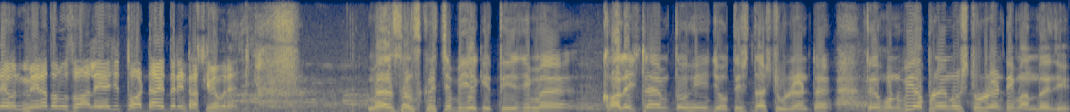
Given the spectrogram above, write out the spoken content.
ਤੇ ਹੁਣ ਮੇਰਾ ਤੁਹਾਨੂੰ ਸਵਾਲ ਇਹ ਹੈ ਜੀ ਤੁਹਾਡਾ ਇੱਧਰ ਇੰਟਰਸਟ ਕਿਵੇਂ ਬਣਿਆ ਜੀ? ਮੈਂ ਸੰਸਕ੍ਰਿਤ ਚ ਬੀਏ ਕੀਤੀ ਹੈ ਜੀ। ਮੈਂ ਕਾਲਜ ਟਾਈਮ ਤੋਂ ਹੀ ਜੋਤਿਸ਼ ਦਾ ਸਟੂਡੈਂਟ ਹੈ ਤੇ ਹੁਣ ਵੀ ਆਪਣੇ ਨੂੰ ਸਟੂਡੈਂਟ ਹੀ ਮੰਨਦਾ ਜੀ।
